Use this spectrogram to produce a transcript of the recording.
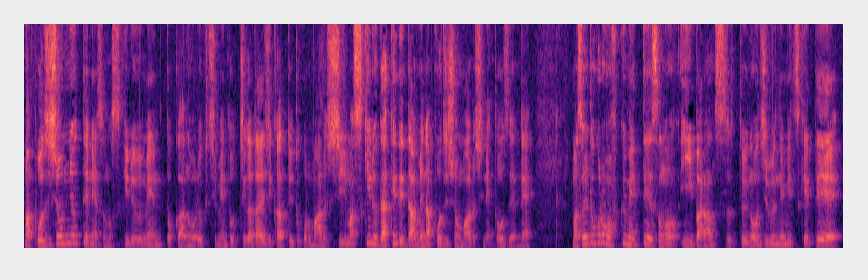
まあ、ポジションによってね、そのスキル面とか能力値面どっちが大事かっていうところもあるし、まあ、スキルだけでダメなポジションもあるしね、当然ね。まあ、そういうところも含めて、そのいいバランスというのを自分で見つけて、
